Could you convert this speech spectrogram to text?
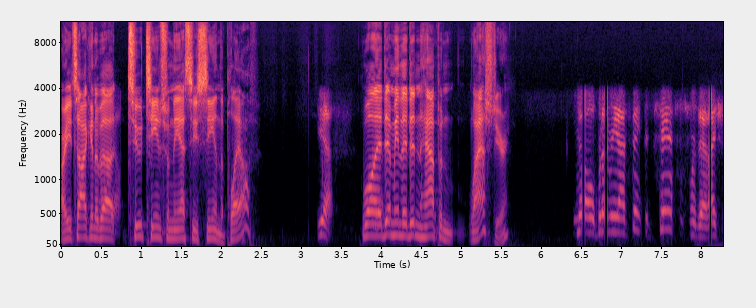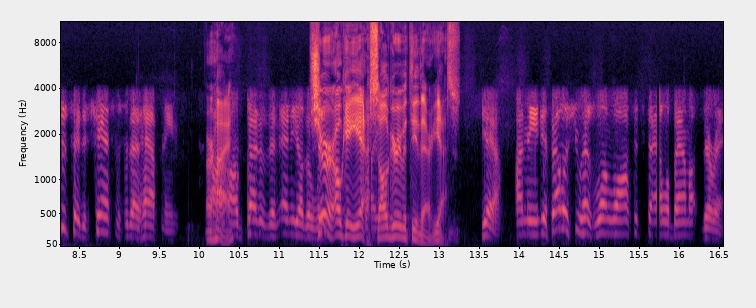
Are you talking about Yeah. two teams from the SEC in the playoff? Yes. Well, I I mean, that didn't happen last year. No, but I mean, I think the chances for that, I should say the chances for that happening Are high. are better than any other Sure. league. Okay. Yes, Right? I'll agree with you there. Yes. Yeah. I mean, if LSU has one loss, it's to Alabama, they're in.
